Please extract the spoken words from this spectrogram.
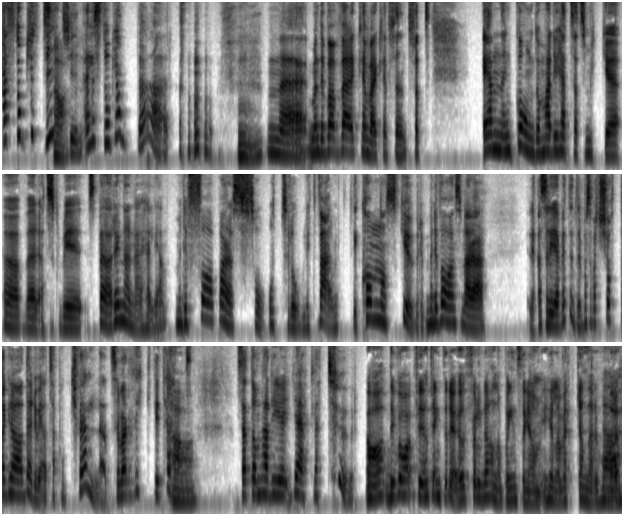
här stod ju DJn. Eller stod han där? Mm. Nej, men det var verkligen, verkligen fint. För att än en gång, de hade ju hetsat så mycket över att det skulle bli spöregn den här helgen, men det var bara så otroligt varmt. Det kom någon skur, men det var en sån där, alltså det, jag vet inte, det måste ha varit 28 grader du vet, så här på kvällen, så det var riktigt hett. Ja. Så att de hade ju jäkla tur. Ja, det var, för jag tänkte det. Jag följde Anna på Instagram hela veckan där. Hon Ja. bara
